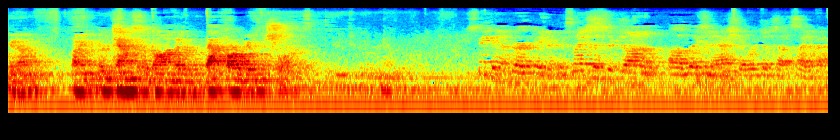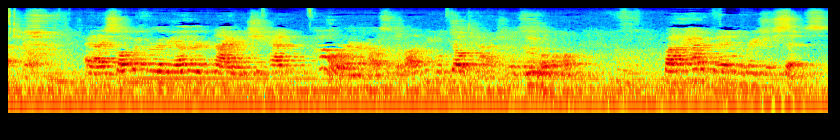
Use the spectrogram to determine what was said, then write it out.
you know. I mean, there are towns that are gone that are that far away from the shore. Speaking of hurricane, news, my sister John uh, lives in Asheville, or just outside of Asheville. And I spoke with her the other night, and she had power in her house, which a lot of people don't have. She lives in a mobile home. But I haven't been able to reach her since.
